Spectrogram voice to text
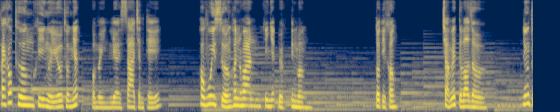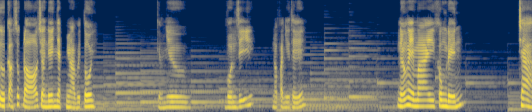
hay khóc thương khi người yêu thương nhất của mình lìa xa trần thế, hoặc vui sướng hân hoan khi nhận được tin mừng. Tôi thì không. Chẳng biết từ bao giờ, những thứ cảm xúc đó trở nên nhạt nhòa với tôi. Kiểu như, vốn dĩ, nó phải như thế. Nếu ngày mai không đến, chà,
